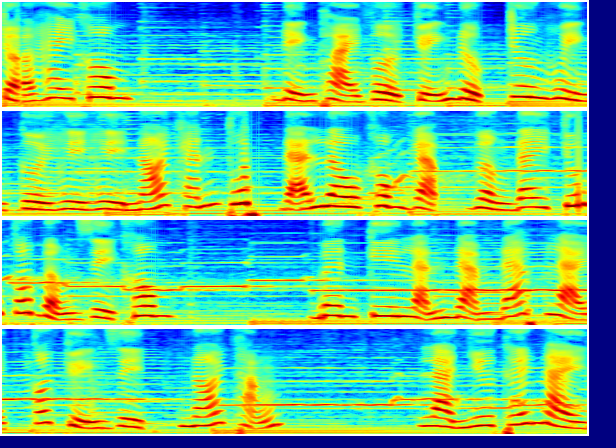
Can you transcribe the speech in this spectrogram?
trợ hay không. Điện thoại vừa chuyển được, Trương Huyền cười hì hì nói Khánh Thúc, đã lâu không gặp, Gần đây chú có bận gì không? Bên kia lãnh đạm đáp lại, Có chuyện gì? Nói thẳng, Là như thế này.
